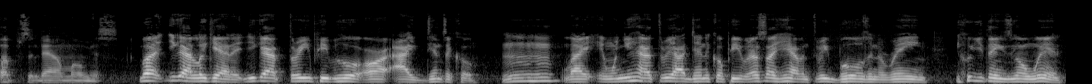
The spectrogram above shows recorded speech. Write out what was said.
ups and down moments. But you gotta look at it. You got three people who are identical. Mm-hmm. Like, and when you have three identical people, that's like you having three bulls in the ring. Who you think is gonna win?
